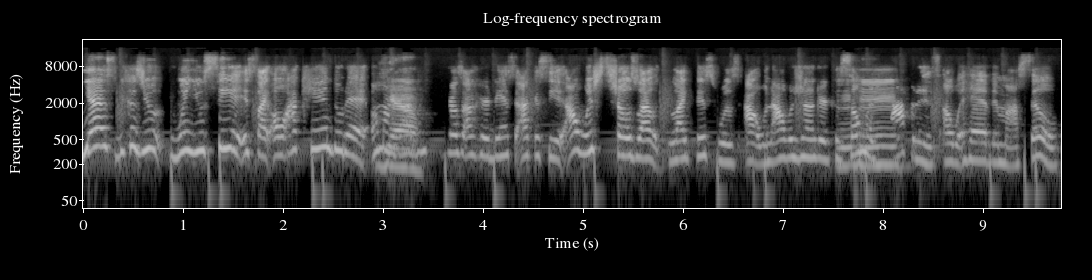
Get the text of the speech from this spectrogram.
Yes, because you when you see it, it's like, oh, I can do that. Oh my yeah. god, girls out here dancing. I can see it. I wish shows out like this was out when I was younger because mm-hmm. so much mm-hmm. confidence I would have in myself.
